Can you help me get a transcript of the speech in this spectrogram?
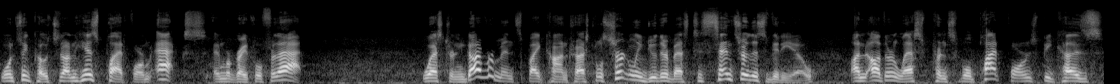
once we post it on his platform, X, and we're grateful for that. Western governments, by contrast, will certainly do their best to censor this video on other less principled platforms because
